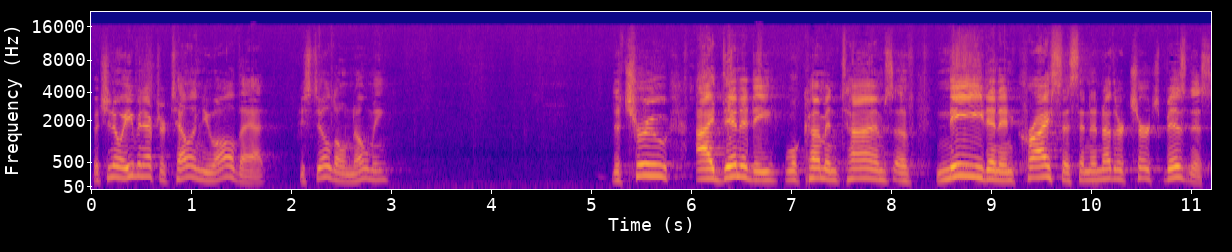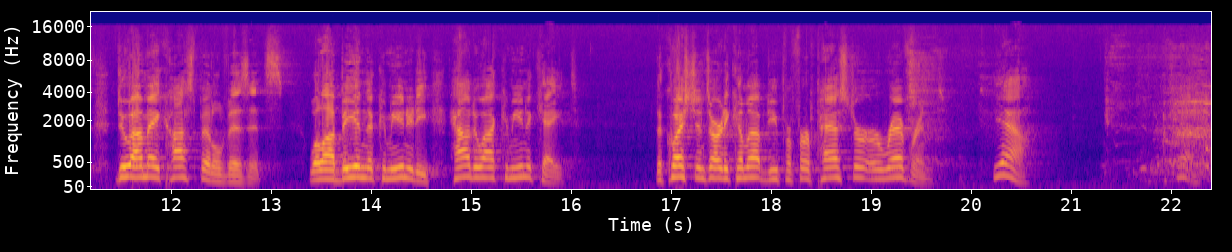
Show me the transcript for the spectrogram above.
But you know, even after telling you all that, you still don't know me. The true identity will come in times of need and in crisis and another church business. Do I make hospital visits? Will I be in the community? How do I communicate? The question's already come up. Do you prefer pastor or reverend? Yeah. yeah.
